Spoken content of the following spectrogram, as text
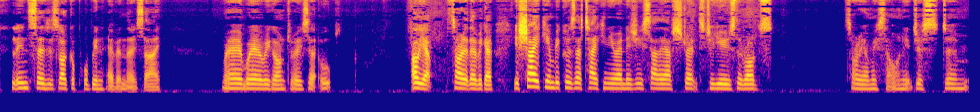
Lynn says it's like a pub in heaven, they say. Where, where are we gone, Teresa? Oops. Oh, yeah. Sorry, there we go. You're shaking because they're taking your energy so they have strength to use the rods. Sorry, I missed that one. It just um,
